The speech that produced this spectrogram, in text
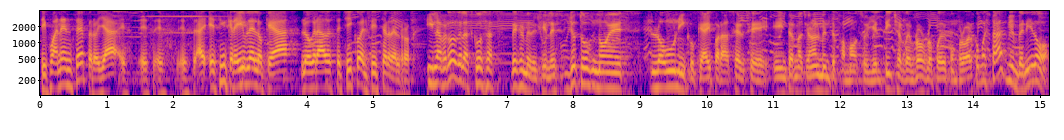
tijuanense, pero ya es, es, es, es, es increíble lo que ha logrado este chico, el teacher del rock. Y la verdad de las cosas, déjenme decirles, YouTube no es lo único que hay para hacerse internacionalmente famoso y el teacher del rock lo puede comprobar. ¿Cómo estás? Bienvenido.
